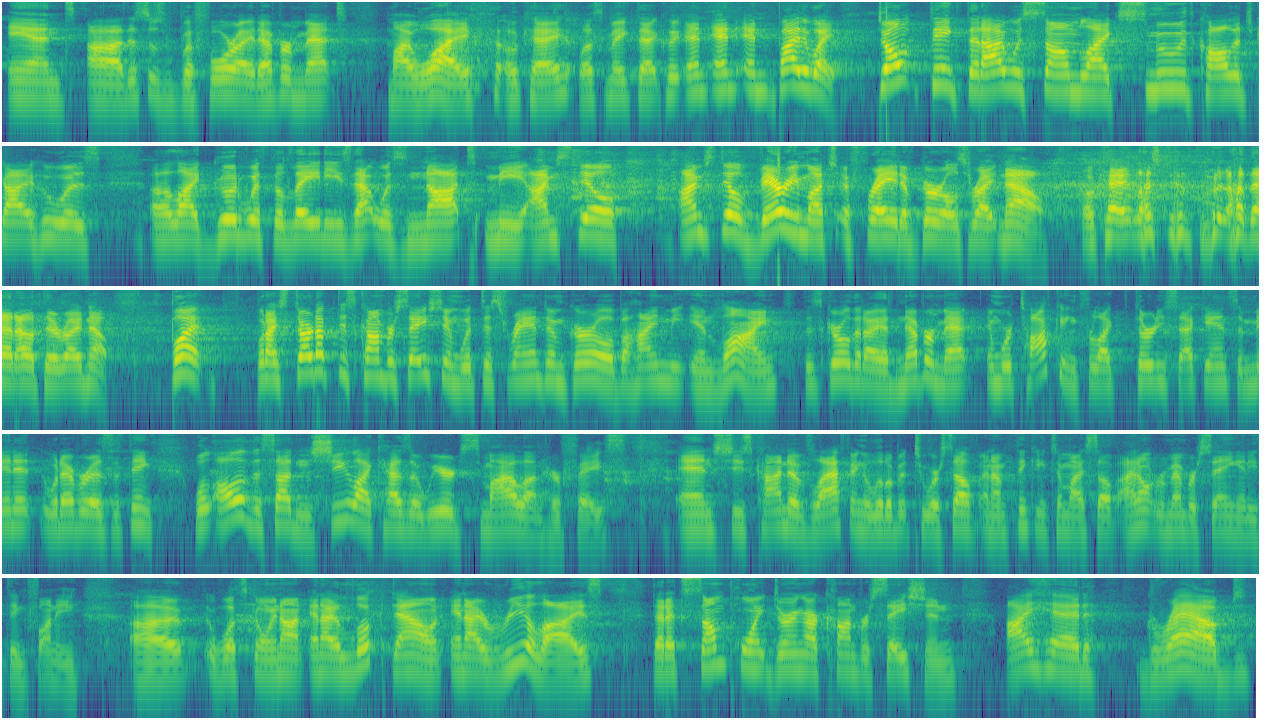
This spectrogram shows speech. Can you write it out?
And uh, this was before I'd ever met my wife, okay? Let's make that clear. And, and, and by the way, don't think that I was some like smooth college guy who was uh, like good with the ladies. That was not me. I'm still. I'm still very much afraid of girls right now. Okay, let's just put that out there right now. But but I start up this conversation with this random girl behind me in line, this girl that I had never met, and we're talking for like 30 seconds, a minute, whatever as the thing. Well, all of a sudden, she like has a weird smile on her face. And she's kind of laughing a little bit to herself, and I'm thinking to myself, I don't remember saying anything funny. Uh, what's going on? And I look down and I realize that at some point during our conversation, I had grabbed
